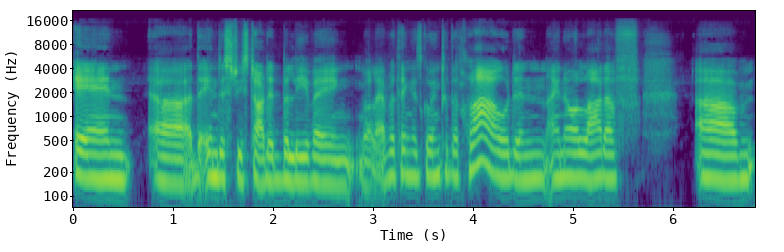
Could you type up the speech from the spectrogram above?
and uh, the industry started believing, well, everything is going to the cloud. And I know a lot of um,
